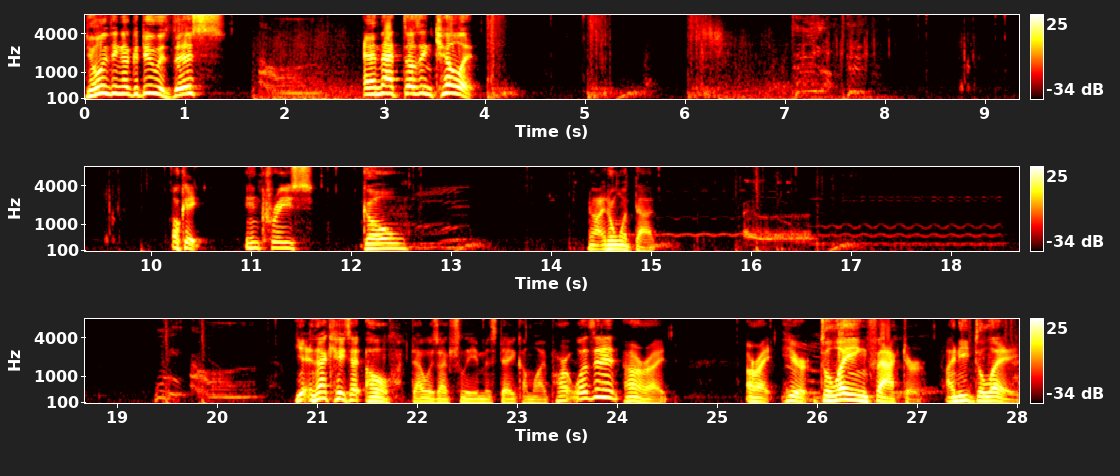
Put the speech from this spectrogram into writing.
The only thing I could do is this. And that doesn't kill it. Okay, increase, go. No, I don't want that. Yeah, in that case, I, oh, that was actually a mistake on my part, wasn't it? All right. All right, here, delaying factor. I need delay.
